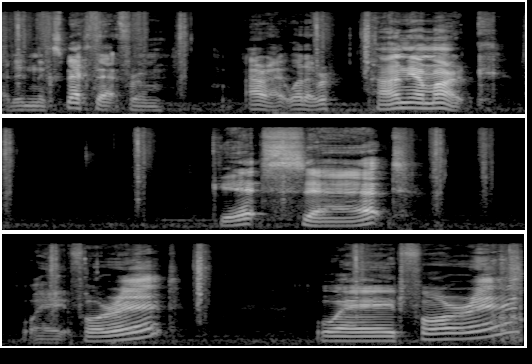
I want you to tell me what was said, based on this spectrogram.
I didn't expect that from... Alright, whatever. On your mark. Get set. Wait for it. Wait for it.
